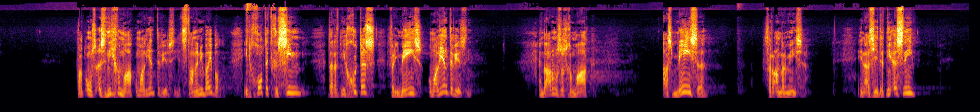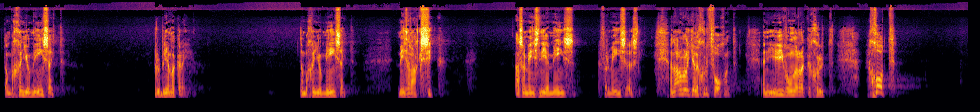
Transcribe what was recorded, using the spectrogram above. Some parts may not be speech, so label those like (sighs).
Want ons is nie gemaak om alleen te wees nie. Dit staan in die Bybel. En God het gesien dat dit nie goed is vir die mens om alleen te wees nie. En daarom is ons gemaak as mense vir ander mense. En as jy dit nie is nie, dan begin jou mensheid probleme kry begin jou mensheid mens raak siek as 'n mens nie 'n mens vir mense is nie. En daarom wil ek julle groet volgend in hierdie wonderlike groet. God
